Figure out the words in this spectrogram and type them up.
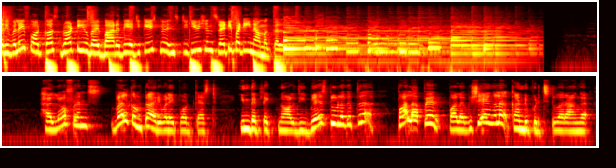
Arivalai podcast brought you by Bharathi educational institutions Rettipatti Namakkal. Hello friends welcome to Arivalai podcast இந்த டெக்னாலஜி பேஸ்டு உலகத்தில் பல பேர் பல விஷயங்களை கண்டுபிடிச்சிட்டு வராங்க.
